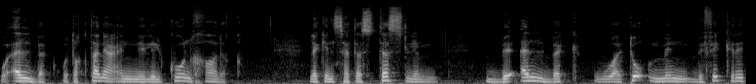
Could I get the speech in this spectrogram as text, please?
وقلبك وتقتنع إن للكون خالق. لكن ستستسلم بقلبك وتؤمن بفكرة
